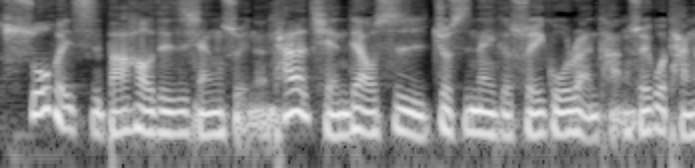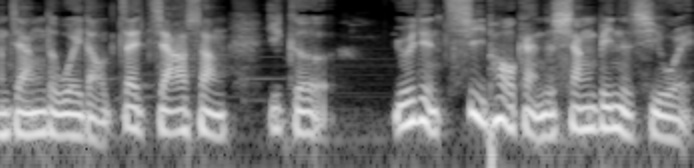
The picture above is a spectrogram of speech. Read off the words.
说回十八号这支香水呢，它的前调是就是那个水果软糖、水果糖浆的味道，再加上一个有一点气泡感的香槟的气味。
